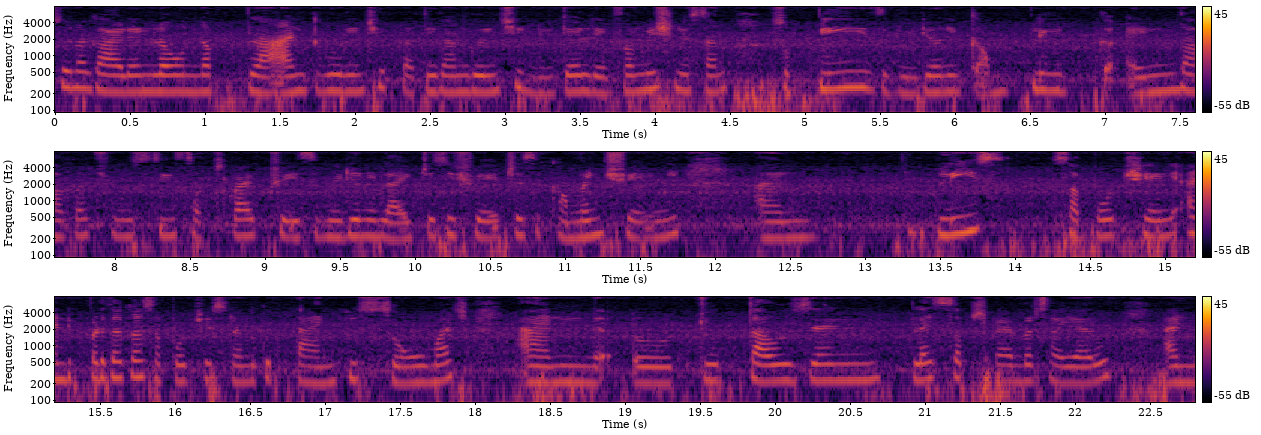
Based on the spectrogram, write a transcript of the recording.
సో నా గార్డెన్లో ఉన్న ప్లాంట్ గురించి ప్రతి దాని గురించి డీటెయిల్డ్ ఇన్ఫర్మేషన్ ఇస్తాను. సో ప్లీజ్ వీడియోని కంప్లీట్గా ఎండ్ దాకా చూసి సబ్స్క్రైబ్ చేసి వీడియోని లైక్ చేసి షేర్ చేసి కమెంట్ చేయండి. అండ్ ప్లీజ్ సపోర్ట్ చేయండి అండ్ ఇప్పటిదాకా సపోర్ట్ చేసినందుకు thank you so much and two thousand plus subscribers అయ్యారు. అండ్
